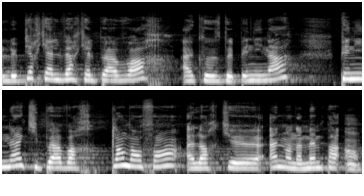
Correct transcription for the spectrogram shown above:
le pire calvaire qu'elle peut avoir à cause de Pénina. Pénina qui peut avoir plein d'enfants alors que Anne n'en a même pas un.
